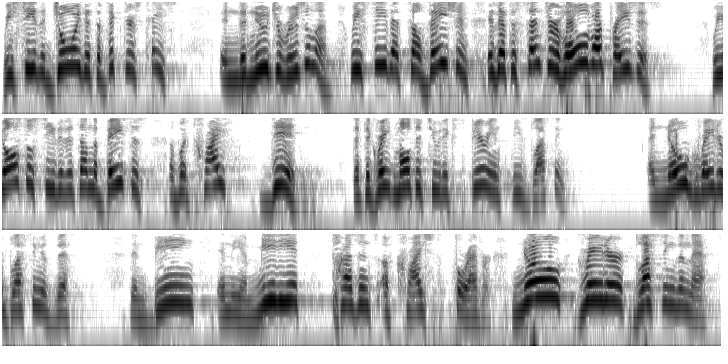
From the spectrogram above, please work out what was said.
We see the joy that the victors taste in the New Jerusalem. We see that salvation is at the center of all of our praises. We also see that it's on the basis of what Christ did that the great multitude experienced these blessings. And no greater blessing is this than being in the immediate presence of Christ forever. No greater blessing than that.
